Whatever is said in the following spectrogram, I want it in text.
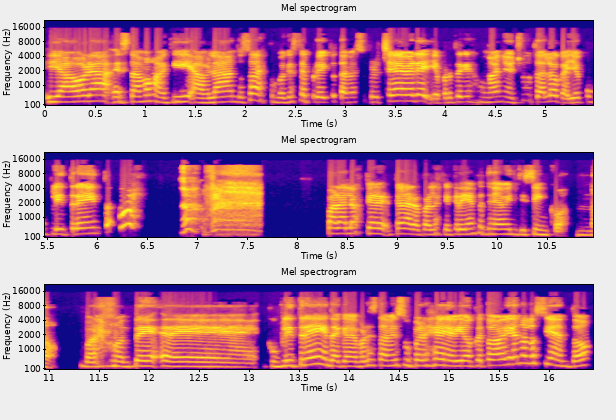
y ahora estamos aquí hablando, ¿sabes? Como que este proyecto también es súper chévere y aparte que es un año de chuta loca, yo cumplí 30. ¡Ah! Para los que, claro, para los que creían que tenía 25, no. Bueno, de, eh, cumplí 30, que me parece también súper heavy, aunque todavía no lo siento.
